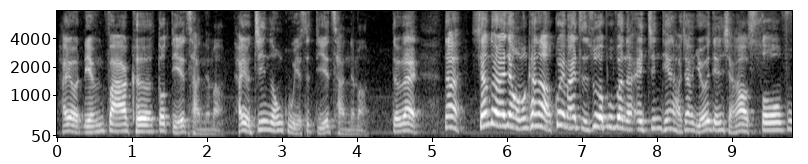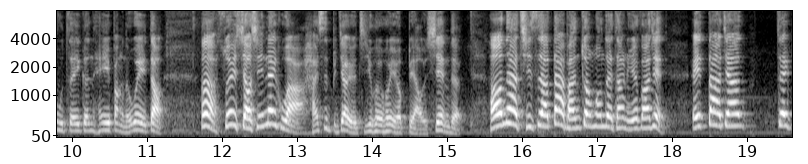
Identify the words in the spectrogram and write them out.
还有联发科都跌惨了嘛？还有金融股也是跌惨的嘛？对不对？那相对来讲，我们看到贵买指数的部分呢，哎，今天好像有一点想要收复这一根黑棒的味道。啊，所以小型类股啊，还是比较有机会会有表现的。好，那其实啊，大盘状况在场，你会发现，哎，大家在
